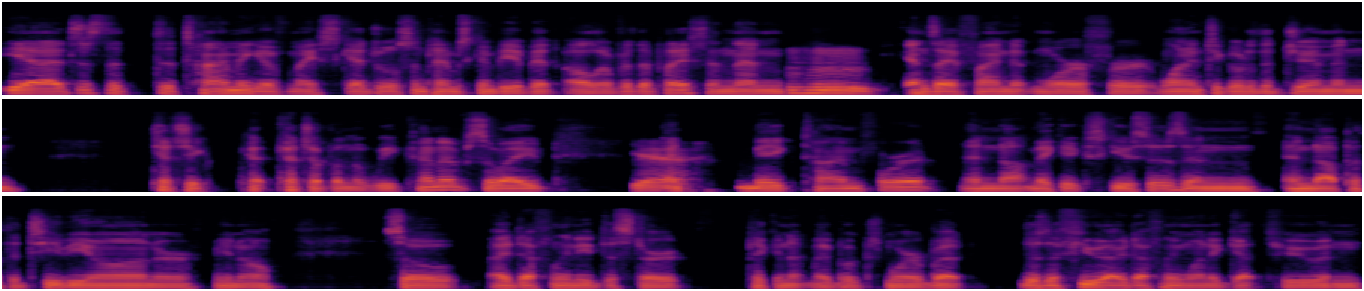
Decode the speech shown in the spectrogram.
yeah, it's just the the timing of my schedule sometimes can be a bit all over the place, and then mm-hmm. weekends I find it more for wanting to go to the gym and catch a, catch up on the week, kind of. So I yeah. Make time for it and not make excuses and and not put the tv on or you know. So i definitely need to start picking up my books more but there's a few i definitely want to get through and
